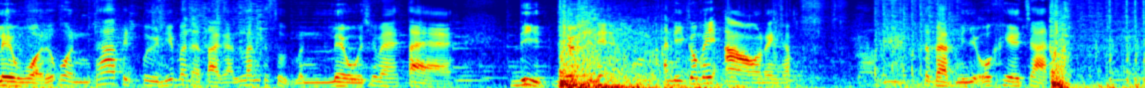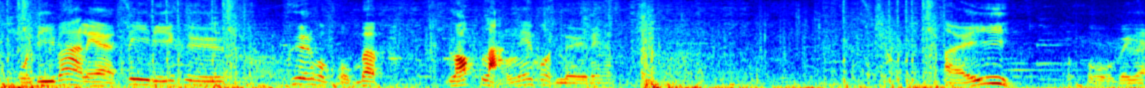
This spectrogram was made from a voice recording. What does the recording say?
เร็วอะทุกคนถ้าเป็นปืนที่มันอัตราการลั่นกระสุนมันเร็วใช่ไหมแต่ดีดเยอะเนี่ยอันนี้ก็ไม่เอานะครับ แต่แบบนี้โอเคจัดโหดีมากเลยอะตี้นี้คือเพื่อนของผมแบบ ล็อกหลังให้หมดเลยนะครับเอ้ยโอ้โหเป็นไง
